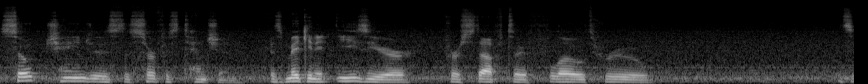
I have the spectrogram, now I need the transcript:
soap changes the surface tension. It's making it easier for stuff to flow through. It's,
